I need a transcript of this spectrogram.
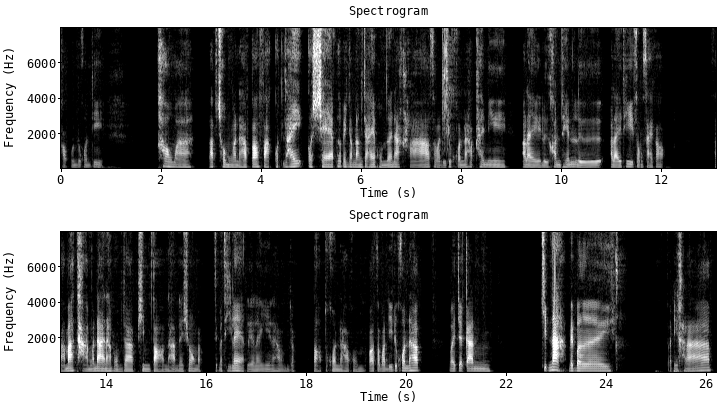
ขอบคุณทุกคนที่เข้ามา รับชมกันนะครับ ก็ฝากกดไลค์กดแชร์ เพื่อเป็นกำลังใจให้ผมด้วยนะครับ สวัสดีทุกคนนะครับ ใครมีอะไรหรือคอนเทนต์หรืออะไรที่สงสัยก็ สามารถถามกันได้นะครับ ผมจะพิมพ์ตอบนะครับ ในช่วงแบบสิบนาทีแรกหรืออะไรอย่างนี้นะครับ ผมจะตอบทุกคนนะครับ ผมก็สวัสดีทุกคนนะครับ ไว้เจอกันคลิปหน้าบ๊ายบายสวัสดีครับ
